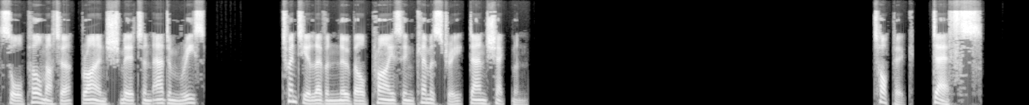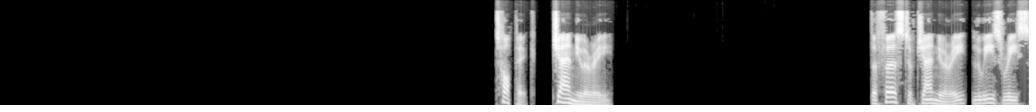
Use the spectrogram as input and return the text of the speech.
Saul Perlmutter, Brian Schmidt and Adam Riess 2011 Nobel Prize in Chemistry, Dan Shechtman Deaths. Topic: January 1 January, Louise Reiss,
